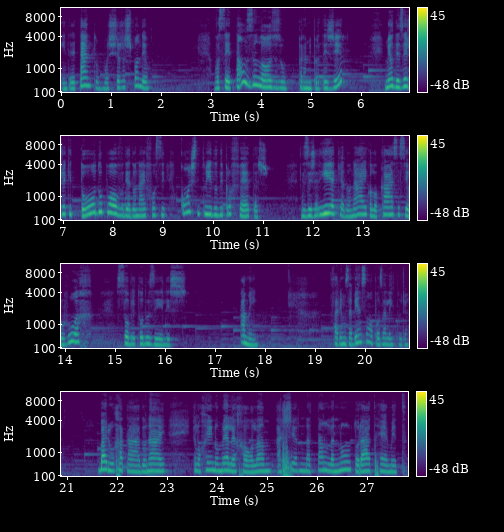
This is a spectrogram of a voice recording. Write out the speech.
Entretanto, Moshe respondeu: você é tão zeloso para me proteger? Meu desejo é que todo o povo de Adonai fosse constituído de profetas. Desejaria que Adonai colocasse seu ruach sobre todos eles. Amém. Faremos a bênção após a leitura. Baruch atah Adonai, Eloheinu melech haolam, asher natan lanu torat hemet,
